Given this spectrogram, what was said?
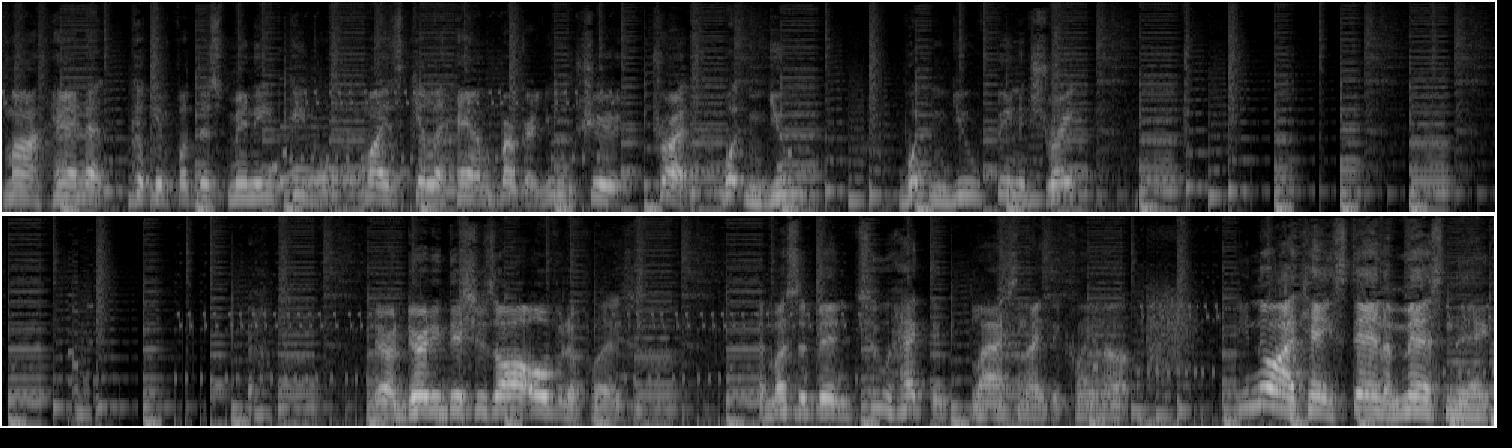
my hand at cooking for this many people. Might kill a hamburger. You should try it. Wouldn't you? Wouldn't you, Phoenix Wright? There are dirty dishes all over the place. It must have been too hectic last night to clean up. You know I can't stand a mess, Nick.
